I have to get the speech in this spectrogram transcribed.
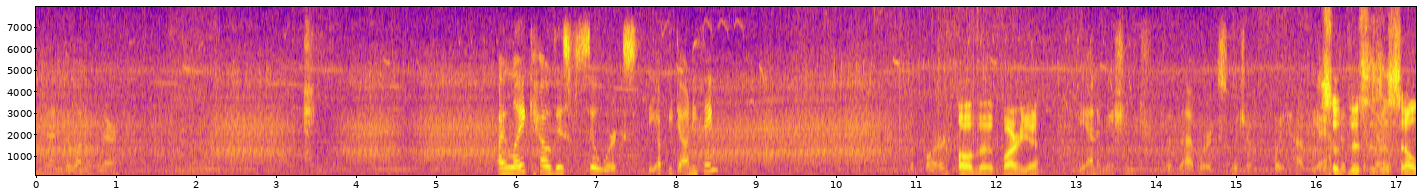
and then the one over there. I like how this still works. The uppy downy thing. The bar, Oh, the bar, yeah. the animation of that works, which I'm quite happy. I have So this is a sell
